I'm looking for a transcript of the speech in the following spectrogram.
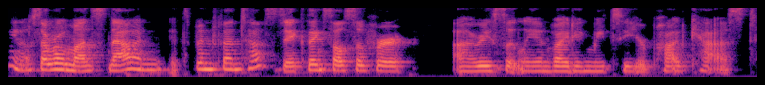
you know several months now and it's been fantastic thanks also for uh, recently inviting me to your podcast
